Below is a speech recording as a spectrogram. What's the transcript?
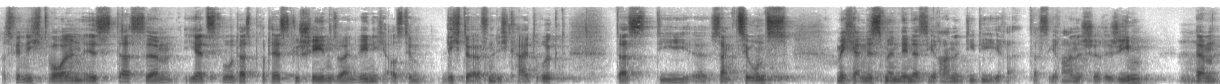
was wir nicht wollen, ist, dass ähm, jetzt, wo das Protestgeschehen so ein wenig aus dem Licht der Öffentlichkeit rückt, dass die äh, Sanktionsmechanismen, den das, Iran, die, die, das iranische Regime ähm,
